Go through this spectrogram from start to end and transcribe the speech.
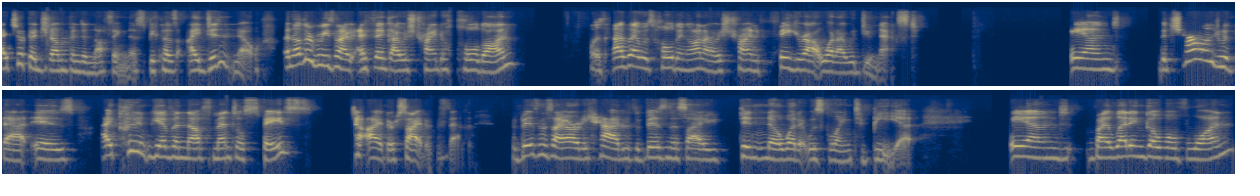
I took a jump into nothingness because I didn't know. Another reason I, I think I was trying to hold on was as I was holding on, I was trying to figure out what I would do next. And the challenge with that is I couldn't give enough mental space to either side of that. The business I already had was a business I didn't know what it was going to be yet. And by letting go of one,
